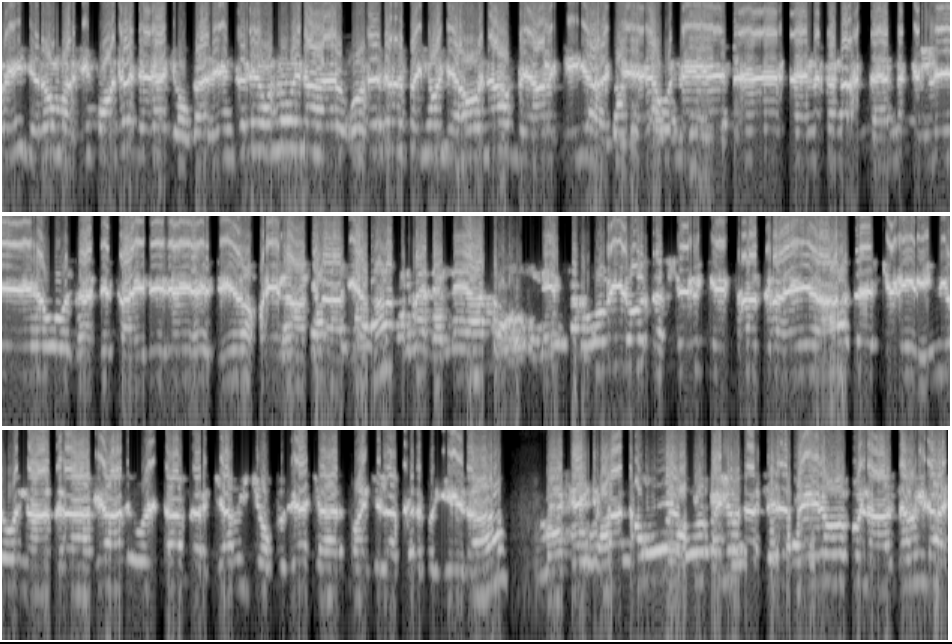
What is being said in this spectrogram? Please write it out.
ਤੁਸੀਂ ਜਦੋਂ ਮਰਜ਼ੀ ਪਹੁੰਚੋ ਜਿਹੜਾ ਜੋਗਾ ਸਿੰਘ ਨੇ ਉਹਨੂੰ ਵੀ ਨਾਲ ਉਹਦੇ ਤੇ ਪਈਓ ਲਿਆਓ ਨਾ ਬਿਆਨ ਕੀ ਆ ਜਿਹੜੇ ਉਹਨੇ ਤਿੰਨ ਕਨਾ ਤਿੰਨ ਕਿੱਲੇ ਉਹ ਸਾਡੇ ਕਾਇਦੇ ਦੇ ਜੇ ਆਪਣੇ ਨਾਮ ਕਰਾ ਗਿਆ ਮੈਂ ਦੱਲੇ ਆ ਤਾਂ ਉਹ ਵੀ ਉਹ ਦੱਸੇ ਵੀ ਤਰ੍ਹਾਂ ਕਰਾਏ ਆ ਤੇ ਜਿਹੜੀ ਰੀ ਉਹ ਨਾ ਕਰਾ ਗਿਆ ਤੇ ਉਲਟਾ ਕਰਜ਼ਾ ਵੀ ਚੁੱਕ ਗਿਆ 4-5 ਲੱਖ ਰੁਪਏ ਦਾ। ਮੈਂ ਕਿਹਾ ਜੀ, ਉਹ ਉਹ ਪਹਿਲਾਂ ਦੱਸੇ ਫਿਰ ਉਹ ਨਾਲ ਦਾ ਵੀ ਦੱਸੇ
